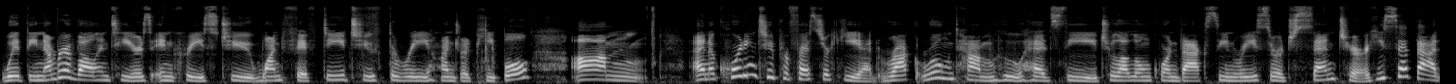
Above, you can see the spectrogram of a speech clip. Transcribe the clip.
with the number of volunteers increased to 150 to 300 people. Um, and according to Professor Kiet Rak Rung Tam, who heads the Chulalongkorn Vaccine Research Center, he said that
